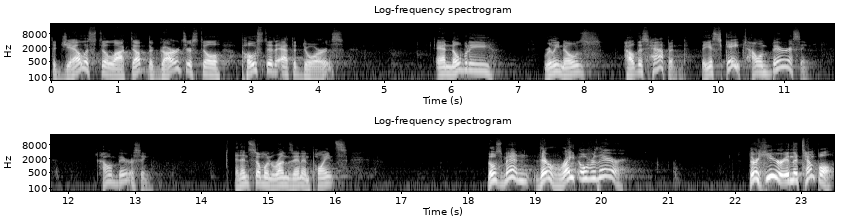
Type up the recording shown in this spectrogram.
The jail is still locked up, the guards are still posted at the doors, and nobody really knows how this happened. They escaped. How embarrassing. How embarrassing. And then someone runs in and points. Those men, they're right over there. They're here in the temple.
